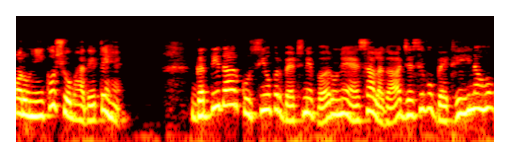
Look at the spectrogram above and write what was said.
اور انہی کو شوبھا دیتے ہیں۔ گدی دار کرسیوں پر بیٹھنے پر انہیں ایسا لگا جیسے وہ بیٹھے ہی نہ ہو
